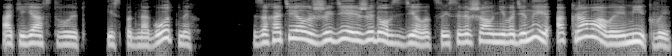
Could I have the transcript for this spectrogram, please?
аки явствует из подноготных, захотел жидей жидов сделаться и совершал не водяные, а кровавые миквы.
